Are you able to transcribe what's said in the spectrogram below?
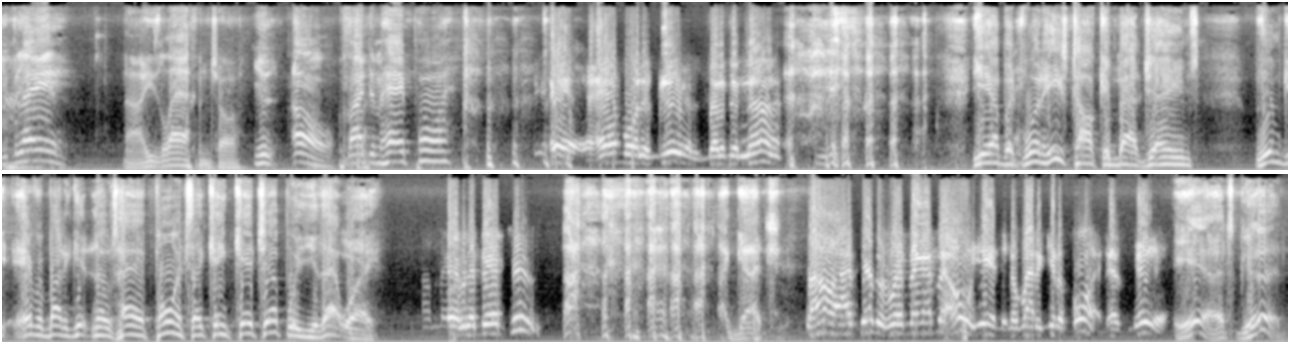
You glad? Nah, he's laughing, Charles. You Oh, about them half point? Yeah, half one is good. It's better than none. Yeah, but what he's talking about, James, them everybody getting those half points, they can't catch up with you that way. I'm having a that, too. I got you. No, I said the first thing I said, oh, yeah, did nobody get a point? That's good. Yeah, that's good.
